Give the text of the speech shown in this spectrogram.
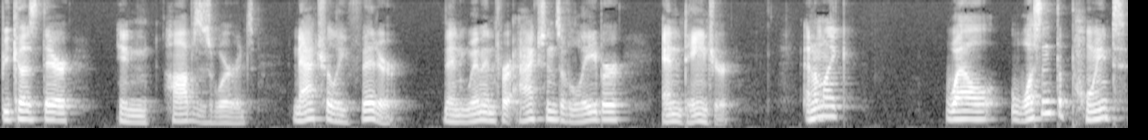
because they're, in Hobbes's words, naturally fitter than women for actions of labor and danger. And I'm like, well, wasn't the point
